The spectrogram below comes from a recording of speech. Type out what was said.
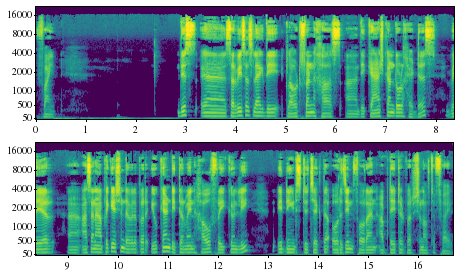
fine. This uh, services like the CloudFront has uh, the cache control headers, where uh, as an application developer you can determine how frequently it needs to check the origin for an updated version of the file.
